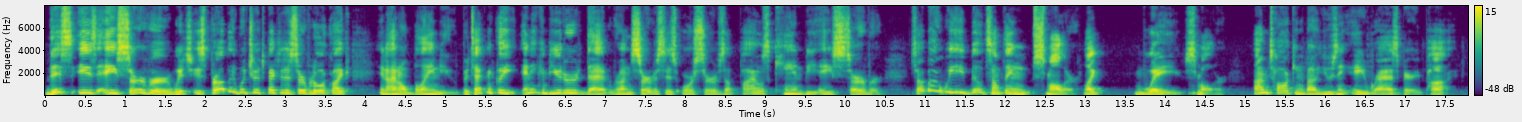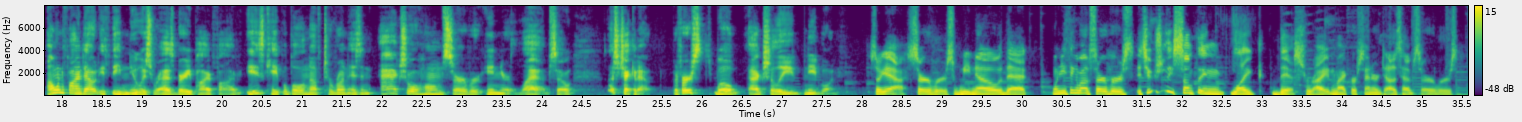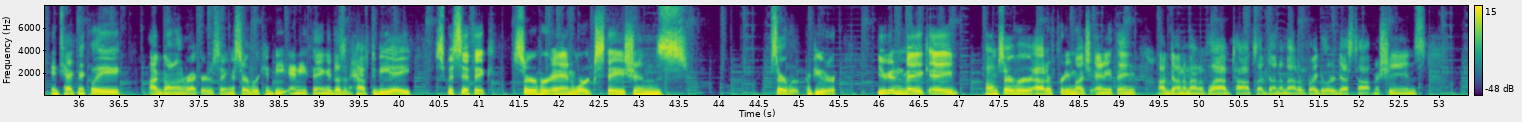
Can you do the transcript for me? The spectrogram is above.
This is a server, which is probably what you expected a server to look like, and I don't blame you. But technically, any computer that runs services or serves up files can be a server. So how about we build something smaller, like way smaller? I'm talking about using a Raspberry Pi. I want to find out if the newest Raspberry Pi 5 is capable enough to run as an actual home server in your lab. So let's check it out. But first, we'll actually need one. So yeah, servers. We know that when you think about servers, it's usually something like this, right? Micro Center does have servers. And technically, I've gone on record as saying a server can be anything. It doesn't have to be a specific server and workstations server, computer. You can make a home server out of pretty much anything. I've done them out of laptops, I've done them out of regular desktop machines.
